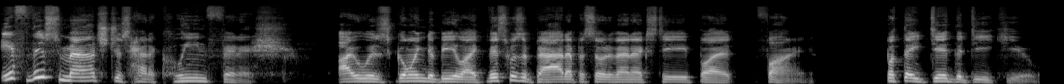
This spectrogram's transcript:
if this match just had a clean finish, I was going to be like, this was a bad episode of NXT, but fine. But they did the DQ.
